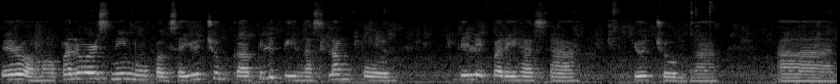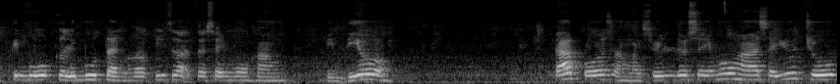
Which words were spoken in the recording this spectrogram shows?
Pero ang mga followers nimo pag sa YouTube ka, Pilipinas lang po. Dili parehas sa YouTube na ah, tibuok kalibutan makakita ta sa imuhang video. Tapos, ang magsweldo sa imuha sa YouTube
